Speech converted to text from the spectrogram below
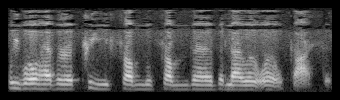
we will have a reprieve from, from the, the lower oil prices.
